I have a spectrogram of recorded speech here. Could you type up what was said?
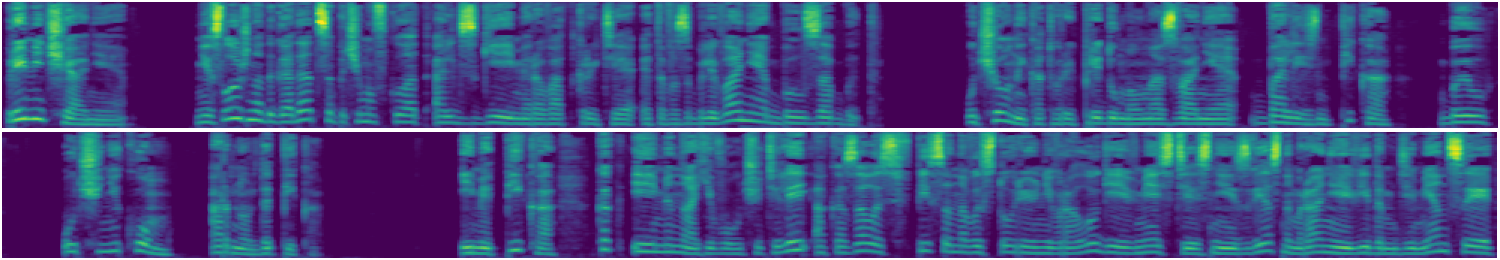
Примечание. Несложно догадаться, почему вклад Альцгеймера в открытие этого заболевания был забыт. Ученый, который придумал название «болезнь Пика», был учеником Арнольда Пика. Имя Пика, как и имена его учителей, оказалось вписано в историю неврологии вместе с неизвестным ранее видом деменции,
